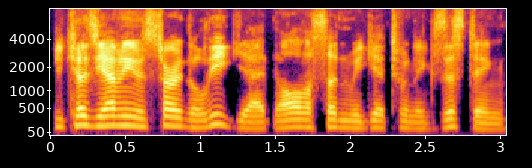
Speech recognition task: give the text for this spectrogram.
because you haven't even started the league yet, and all of a sudden we get to an existing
